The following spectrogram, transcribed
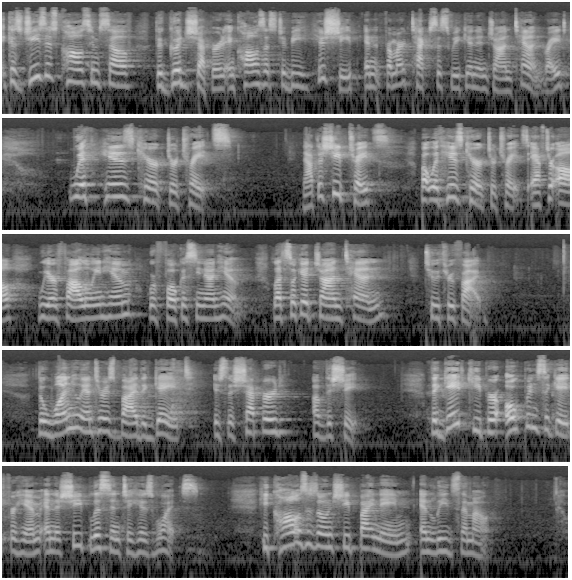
Because Jesus calls himself the good shepherd and calls us to be his sheep and from our text this weekend in John 10, right? With his character traits. Not the sheep traits, but with his character traits. After all, we are following him, we're focusing on him. Let's look at John 10, 2 through 5. The one who enters by the gate is the shepherd of the sheep. The gatekeeper opens the gate for him, and the sheep listen to his voice. He calls his own sheep by name and leads them out.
